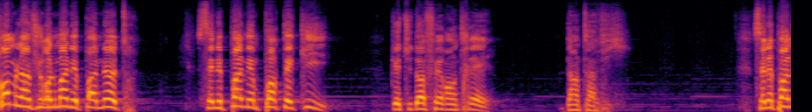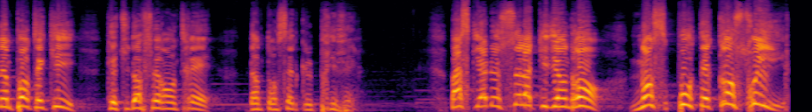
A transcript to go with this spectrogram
Comme l'environnement n'est pas neutre, ce n'est pas n'importe qui que tu dois faire entrer dans ta vie. Ce n'est pas n'importe qui que tu dois faire entrer dans ton cercle privé. Parce qu'il y a de ceux-là qui viendront non pour te construire,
